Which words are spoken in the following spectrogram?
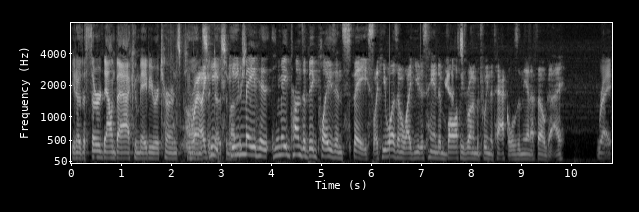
you know the third down back who maybe returns punts Right, like and he, does some he other stuff. made his he made tons of big plays in space. Like he wasn't like you just hand him ball if he's running between the tackles in the NFL guy. right.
